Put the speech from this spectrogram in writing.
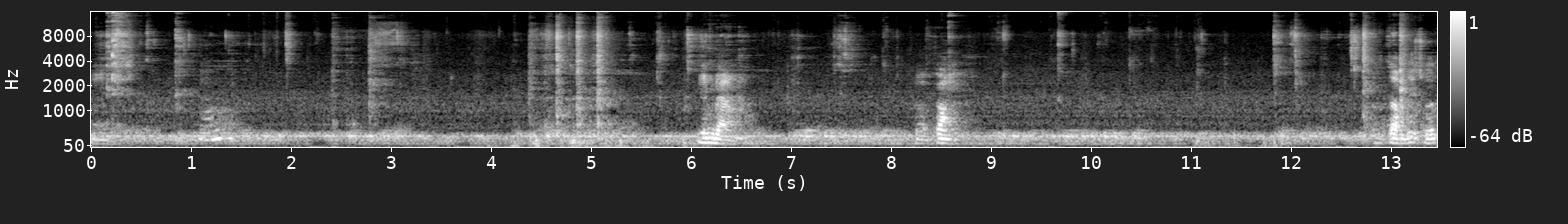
อืมยิ่งแบบต้องต้องที่สุด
